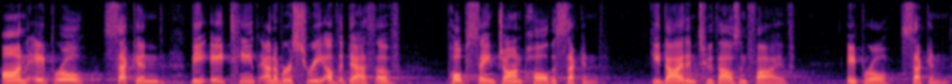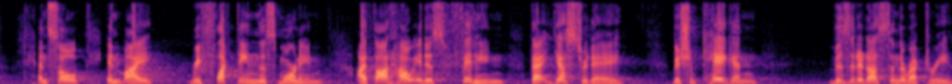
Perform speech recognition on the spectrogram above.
on April 2nd, the 18th anniversary of the death of Pope St. John Paul II. He died in 2005, April 2nd. And so, in my reflecting this morning, I thought how it is fitting that yesterday Bishop Kagan visited us in the rectory,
